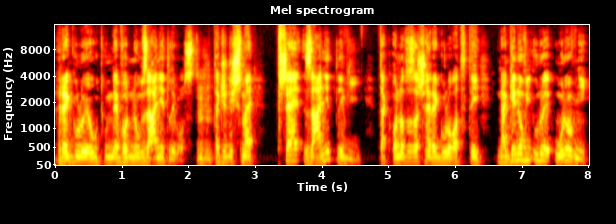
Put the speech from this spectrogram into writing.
Regulují tu nevhodnou zánětlivost. Mm. Takže když jsme přezánětliví, tak ono to začne regulovat ty na genový úrovni,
